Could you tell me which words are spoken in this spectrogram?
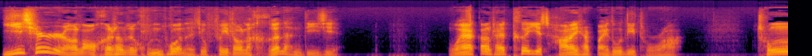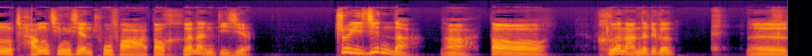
一气儿啊，老和尚这魂魄呢就飞到了河南地界。我呀刚才特意查了一下百度地图啊，从长清县出发到河南地界，最近的啊到河南的这个呃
